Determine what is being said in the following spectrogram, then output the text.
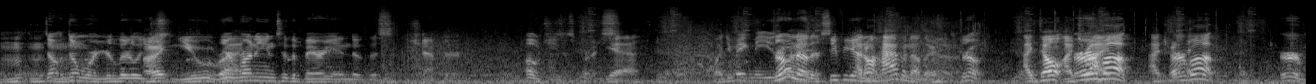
Mm-mm-mm. Don't don't worry, you're literally just Aren't you right? you're running into the very end of this chapter. Oh Jesus Christ. Yeah. Why'd you make me use Throw my- another, see if you get I don't another. have another. Throw it. I don't. I Herb tried. up. I tried. Herb up. Herb.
